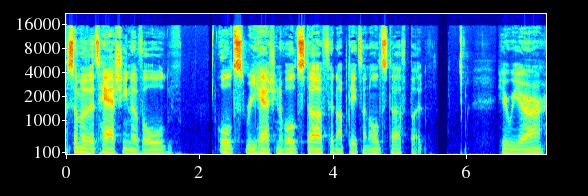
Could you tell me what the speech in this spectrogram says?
Some of it's hashing of old old rehashing of old stuff and updates on old stuff, but here we are.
